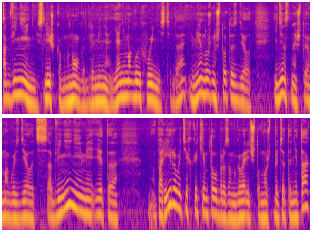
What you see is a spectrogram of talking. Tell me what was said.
Обвинений слишком много для меня, я не могу их вынести, да, и мне нужно что-то сделать. Единственное, что я могу сделать с обвинениями, это ну, парировать их каким-то образом, говорить, что, может быть, это не так,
